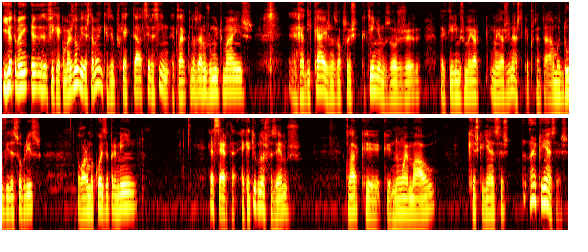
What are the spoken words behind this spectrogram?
e eu também uh, fiquei com mais dúvidas também, quer dizer, porque é que está a ser assim? É claro que nós éramos muito mais radicais nas opções que tínhamos, hoje adquirimos maior, maior ginástica, portanto há uma dúvida sobre isso. Agora, uma coisa para mim é certa, é que aquilo que nós fazemos, claro que, que não é mau que as crianças, não é crianças,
